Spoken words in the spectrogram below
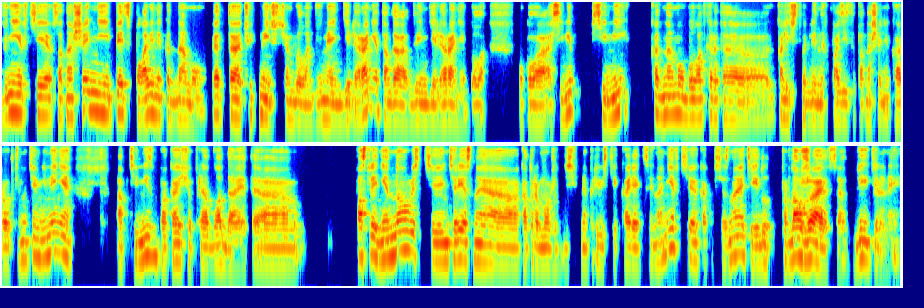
в нефти в соотношении 5,5 к 1. Это чуть меньше, чем было двумя неделями ранее. Тогда две недели ранее было около 7, 7 одному было открыто количество длинных позиций по отношению к коротким. Но тем не менее, оптимизм пока еще преобладает. Последняя новость интересная, которая может действительно привести к коррекции на нефть, как все знаете, идут, продолжаются длительные,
